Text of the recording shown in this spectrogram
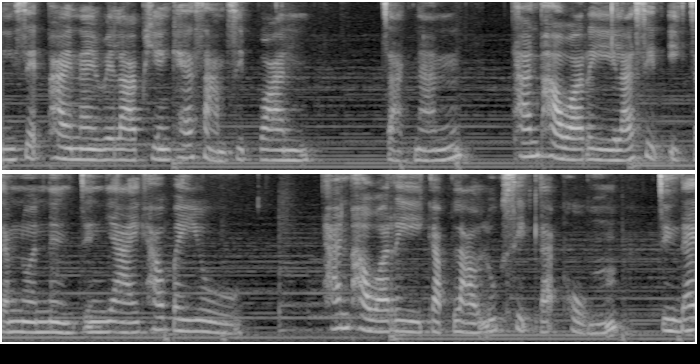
นี้เสร็จภายในเวลาเพียงแค่ 30 วัน จากนั้น ท่านภาวรีและสิทธิ์อีกจำนวนหนึ่งจึงย้ายเข้าไปอยู่ ท่านภาวรีกับเหล่าลูกศิษย์และผม จึงได้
